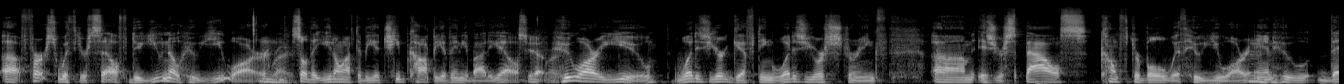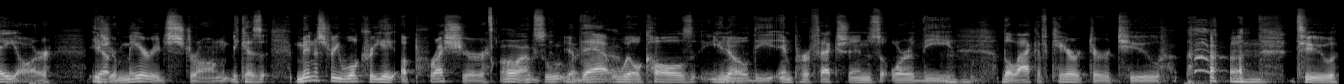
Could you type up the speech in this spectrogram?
Uh, first, with yourself, do you know who you are so that you don't have to be a cheap copy of anybody else? Yeah. Right. Who are you? What is your gifting? What is your strength? Um, is your spouse comfortable with who you are and who they are? Is Yep. your marriage strong? Because ministry will create a pressure Oh, absolutely. that will cause you know the imperfections or the the lack of character to to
